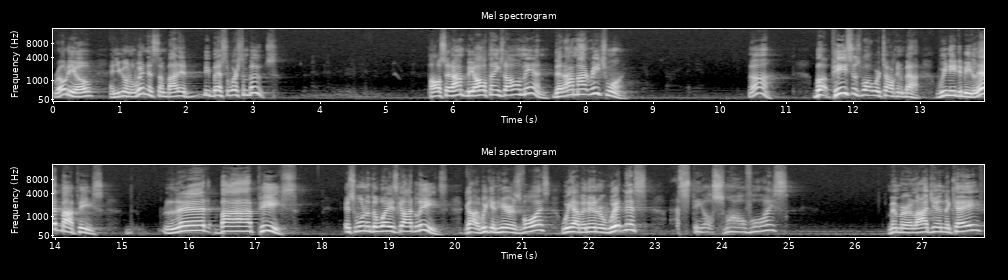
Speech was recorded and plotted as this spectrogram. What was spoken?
rodeo and you're going to witness somebody, it'd be best to wear some boots. Paul said, I'm to be all things to all men, that I might reach one. Ah. But peace is what we're talking about. We need to be led by peace. Led by peace. It's one of the ways God leads. God, we can hear his voice. We have an inner witness, a still small voice. Remember Elijah in the cave?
